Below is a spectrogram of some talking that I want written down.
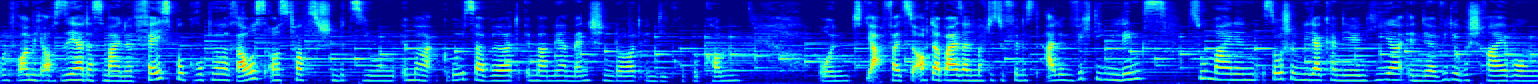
und freue mich auch sehr, dass meine Facebook-Gruppe Raus aus toxischen Beziehungen immer größer wird, immer mehr Menschen dort in die Gruppe kommen. Und ja, falls du auch dabei sein möchtest, du findest alle wichtigen Links zu meinen Social-Media-Kanälen hier in der Videobeschreibung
